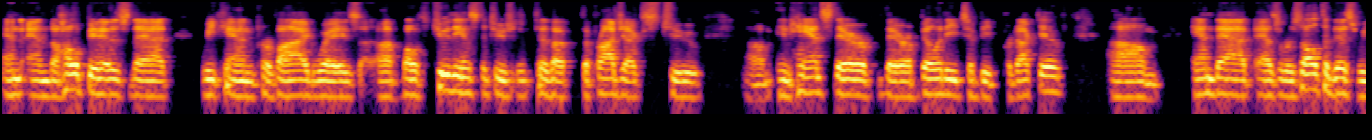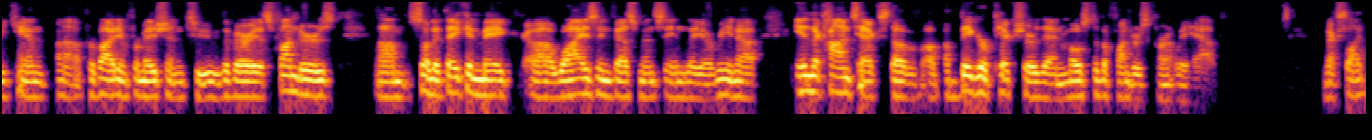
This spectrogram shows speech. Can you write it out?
And, and the hope is that we can provide ways uh, both to the institution, to the, the projects to um, enhance their, their ability to be productive. Um, and that as a result of this, we can uh, provide information to the various funders um, so that they can make uh, wise investments in the arena in the context of, a bigger picture than most of the funders currently have. Next slide.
